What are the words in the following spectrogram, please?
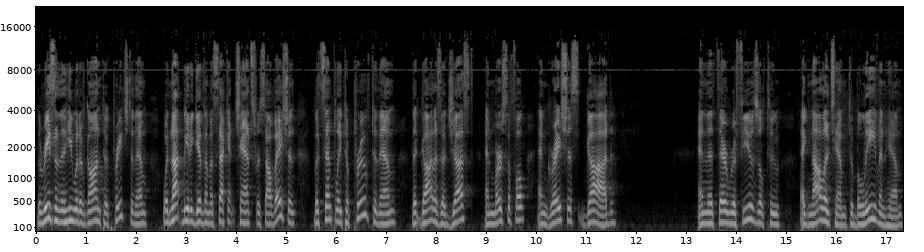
The reason that he would have gone to preach to them would not be to give them a second chance for salvation, but simply to prove to them that God is a just and merciful and gracious God, and that their refusal to acknowledge Him, to believe in Him,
